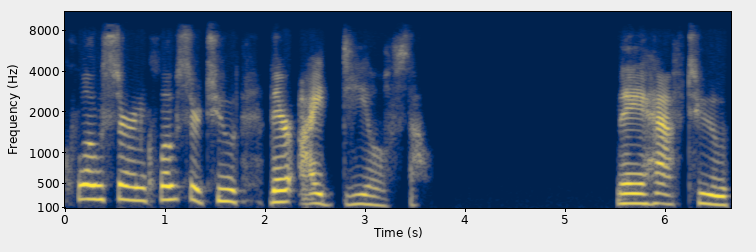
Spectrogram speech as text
closer and closer to their ideal self. They have to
